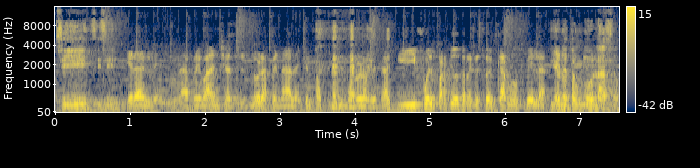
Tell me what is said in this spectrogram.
Sí, sí, sí. Era la revancha del no era penal, aquel famosísimo no era penal. Y fue el partido de regreso de Carlos Vela. Y anotó un golazo.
